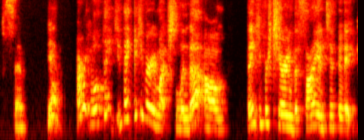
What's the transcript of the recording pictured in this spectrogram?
So, yeah. All right. Well, thank you. Thank you very much, Linda. Um, thank you for sharing the scientific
